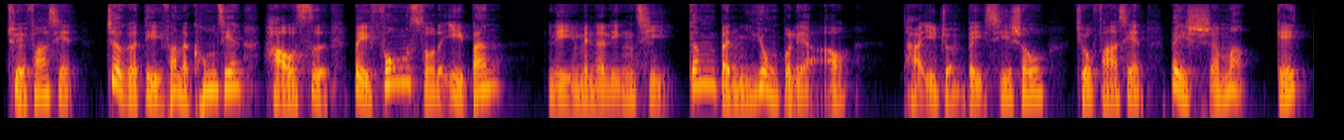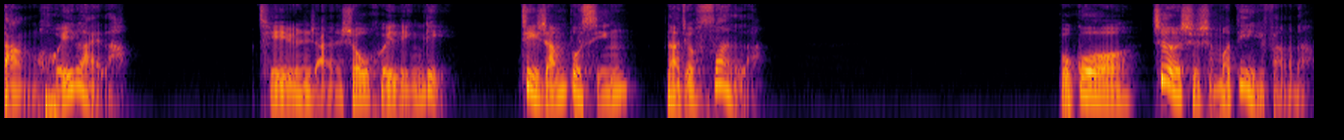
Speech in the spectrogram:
却发现这个地方的空间好似被封锁了一般，里面的灵气根本用不了。他一准备吸收，就发现被什么给挡回来了。齐云染收回灵力。既然不行，那就算了。不过这是什么地方呢？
